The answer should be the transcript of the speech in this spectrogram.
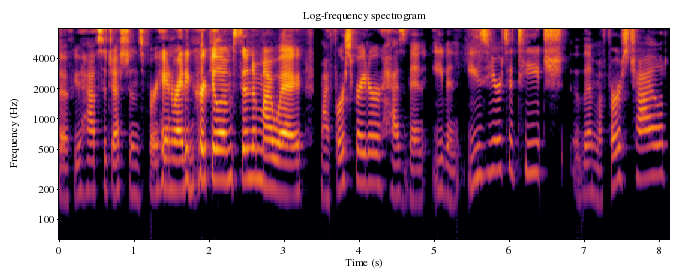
So if you have suggestions for handwriting curriculum, send them my way. My first grader has been even easier to teach than my first child.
